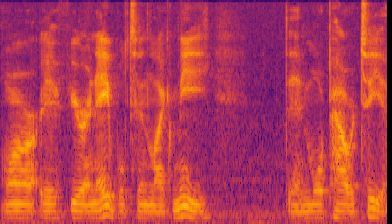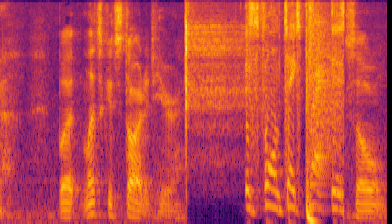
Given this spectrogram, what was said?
or if you're an Ableton like me, then more power to you. But let's get started here. This form takes practice. So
